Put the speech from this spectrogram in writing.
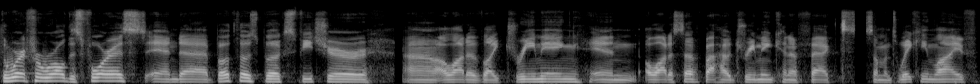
The Word for World is Forest, and uh, both those books feature uh, a lot of like dreaming and a lot of stuff about how dreaming can affect someone's waking life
